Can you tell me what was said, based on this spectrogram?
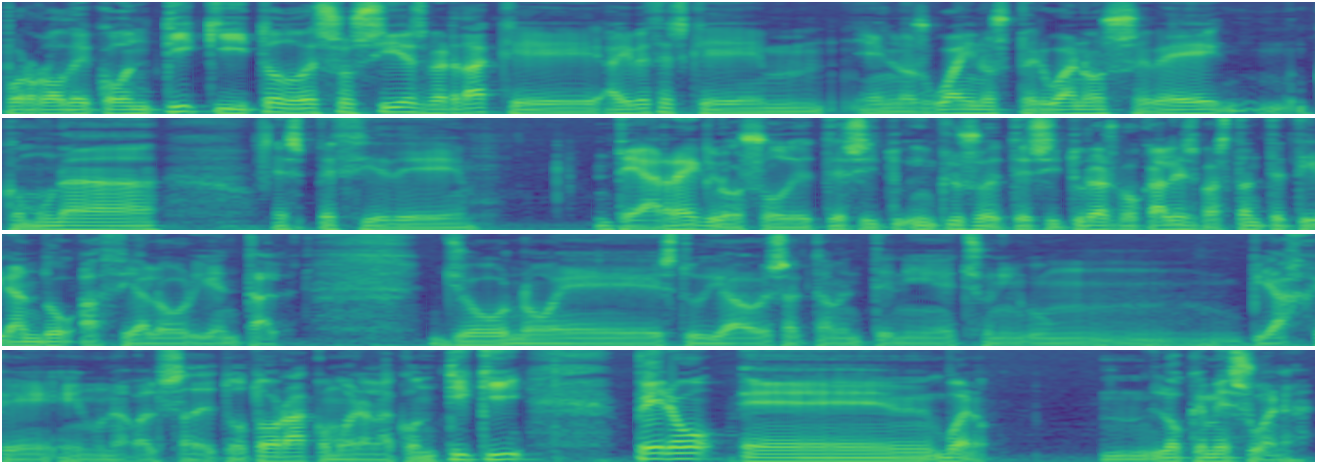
por lo de Contiki y todo eso, sí es verdad que hay veces que mm, en los guainos peruanos se ve como una especie de, de arreglos o de incluso de tesituras vocales bastante tirando hacia lo oriental. Yo no he estudiado exactamente ni he hecho ningún viaje en una balsa de Totora, como era la Contiki, pero eh, bueno, mm, lo que me suena.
